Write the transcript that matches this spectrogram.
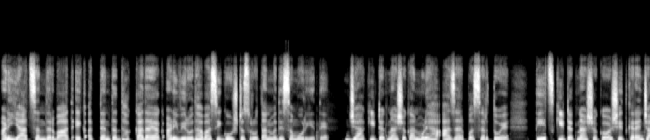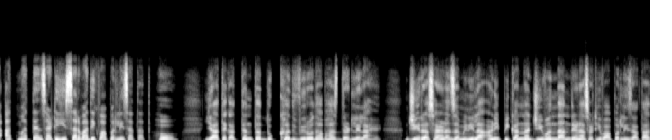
आणि याच संदर्भात एक अत्यंत धक्कादायक आणि विरोधाभासी गोष्ट स्रोतांमध्ये समोर येते. ज्या कीटकनाशकांमुळे हा आजार पसरतोय तीच कीटकनाशकं शेतकऱ्यांच्या आत्महत्यांसाठीही सर्वाधिक वापरली जातात. हो यात एक अत्यंत दुःखद विरोधाभास दडलेला आहे. जी रसायनं जमिनीला आणि पिकांना जीवनदान देण्यासाठी वापरली जातात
